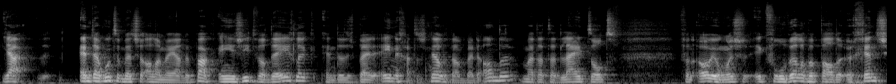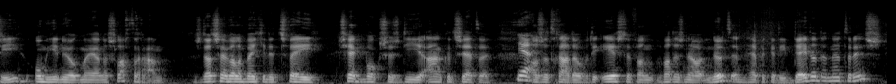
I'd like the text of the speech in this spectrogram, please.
ja, en daar moeten we met z'n allen mee aan de bak. En je ziet wel degelijk, en dat is bij de ene gaat het sneller dan bij de ander, maar dat dat leidt tot van, oh jongens, ik voel wel een bepaalde urgentie om hier nu ook mee aan de slag te gaan. Dus dat zijn wel een beetje de twee checkboxes die je aan kunt zetten ja. als het gaat over de eerste van wat is nou het nut en heb ik het idee dat het nut er is.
